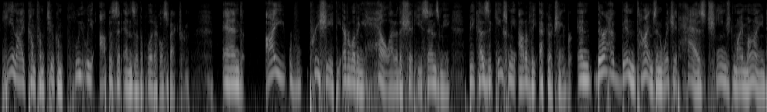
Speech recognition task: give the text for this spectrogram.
He and I come from two completely opposite ends of the political spectrum, and I appreciate the ever living hell out of the shit he sends me because it keeps me out of the echo chamber. And there have been times in which it has changed my mind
